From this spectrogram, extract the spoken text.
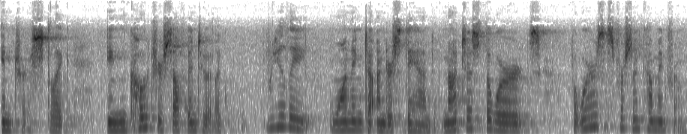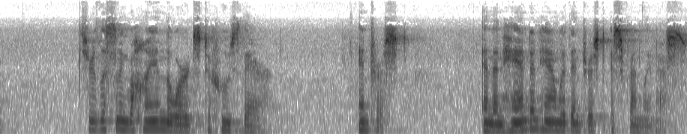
interest, like you coach yourself into it, like really wanting to understand not just the words, but where is this person coming from? So you're listening behind the words to who's there. Interest. And then hand in hand with interest is friendliness.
